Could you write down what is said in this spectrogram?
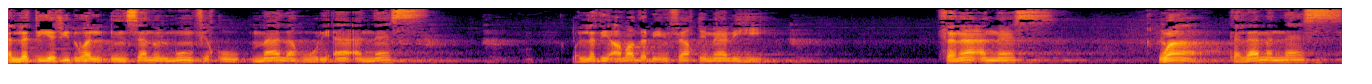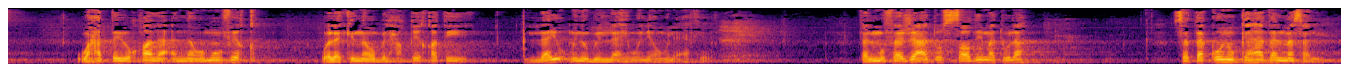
التي يجدها الإنسان المنفق ماله رئاء الناس والذي أراد بإنفاق ماله ثناء الناس وكلام الناس وحتى يقال أنه منفق ولكنه بالحقيقة لا يؤمن بالله واليوم الآخر. فالمفاجأة الصادمة له ستكون كهذا المثل.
